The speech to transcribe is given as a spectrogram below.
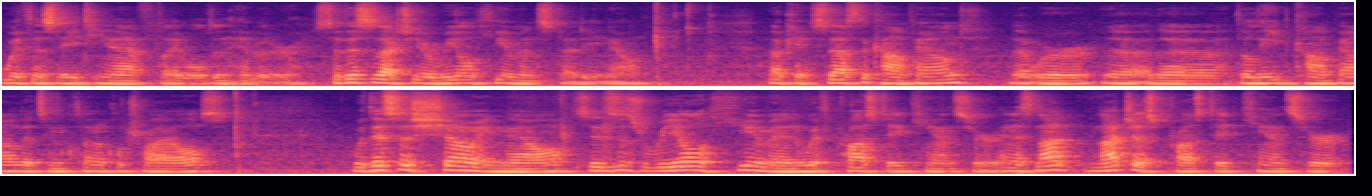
with this 18F labeled inhibitor. So this is actually a real human study now. Okay, so that's the compound that we're the, the, the lead compound that's in clinical trials. What this is showing now, so this is real human with prostate cancer, and it's not not just prostate cancer,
